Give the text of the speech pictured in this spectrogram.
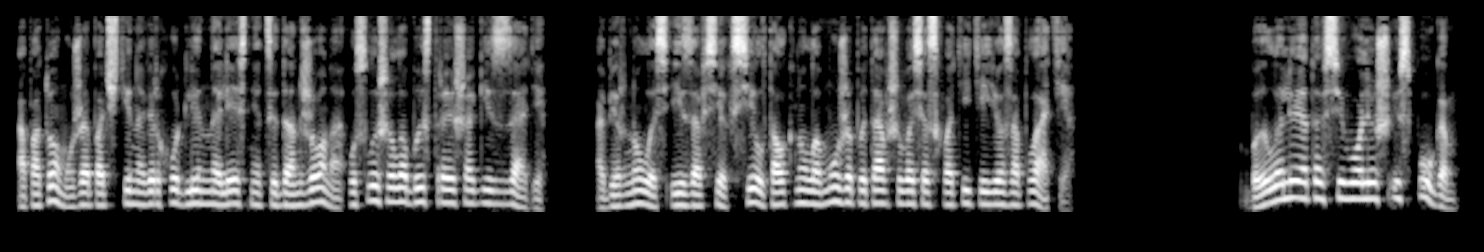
А потом, уже почти наверху длинной лестницы донжона, услышала быстрые шаги сзади. Обернулась и изо всех сил толкнула мужа, пытавшегося схватить ее за платье. «Было ли это всего лишь испугом?»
